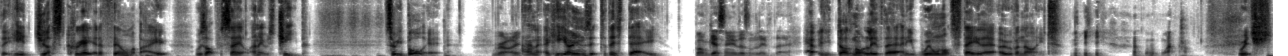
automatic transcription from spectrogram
that he had just created a film about, was up for sale, and it was cheap. So he bought it, Right. and he owns it to this day. But I'm guessing he doesn't live there. He does not live there, and he will not stay there overnight. wow. Which,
